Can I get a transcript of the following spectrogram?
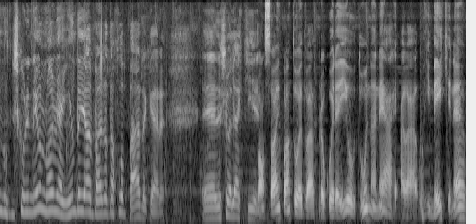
não descobri nem o nome ainda e a parada já tá flopada, cara. É, deixa eu olhar aqui. Bom, só enquanto o Eduardo procura aí, o Duna, né? a- a- o remake, né?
